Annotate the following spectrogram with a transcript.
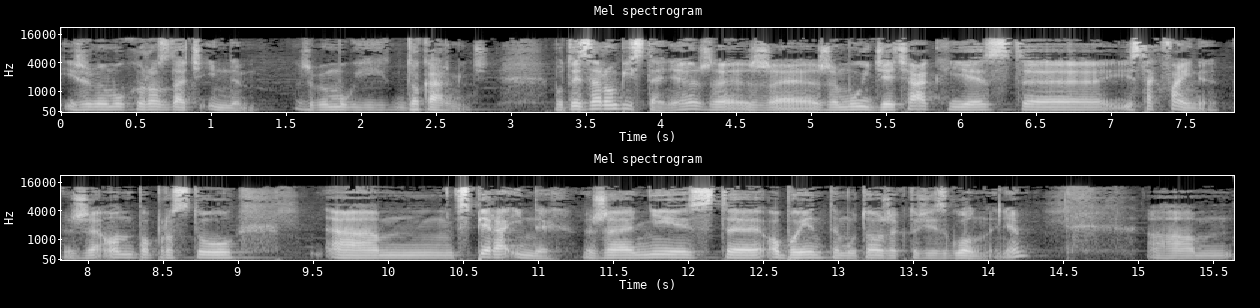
i żeby mógł rozdać innym, żeby mógł ich dokarmić. Bo to jest zarąbiste, nie? Że, że, że mój dzieciak jest, e, jest tak fajny, że on po prostu um, wspiera innych, że nie jest e, obojętne mu to, że ktoś jest głodny, nie? Um,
